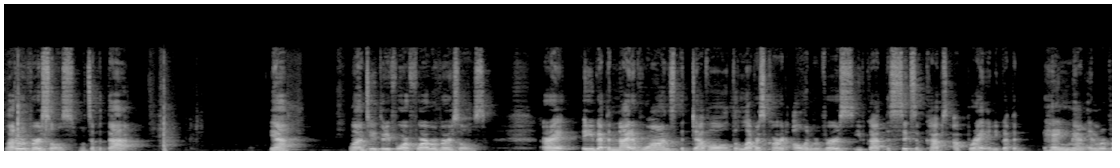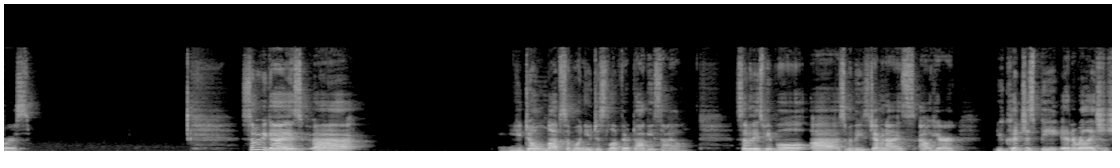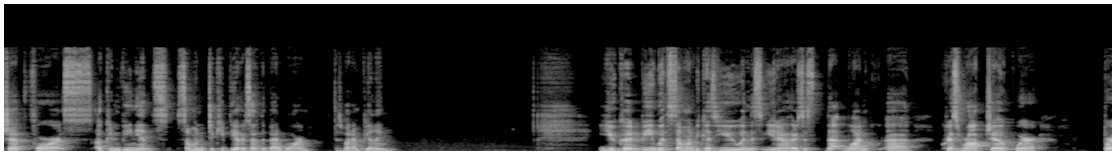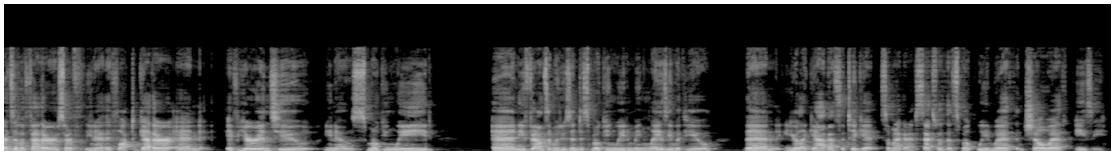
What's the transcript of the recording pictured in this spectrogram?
A lot of reversals. What's up with that? Yeah. One, two, three, four, four reversals. All right. You've got the Knight of Wands, the Devil, the Lover's card all in reverse. You've got the Six of Cups upright, and you've got the Hangman in reverse. Some of you guys, uh, you don't love someone, you just love their doggy style. Some of these people, uh, some of these Geminis out here, you could just be in a relationship for a convenience, someone to keep the other side of the bed warm, is what I'm feeling. You could be with someone because you and this, you know, there's this that one uh, Chris Rock joke where birds of a feather sort of, you know, they flock together. And if you're into, you know, smoking weed and you found someone who's into smoking weed and being lazy with you, then you're like, yeah, that's the ticket. Someone I can have sex with and smoke weed with and chill with, easy.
